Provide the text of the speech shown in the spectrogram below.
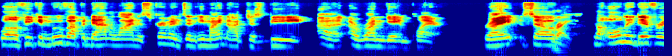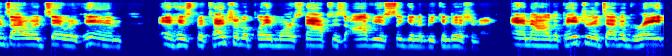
Well, if he can move up and down the line of scrimmage, then he might not just be a, a run game player, right? So right. the only difference I would say with him and his potential to play more snaps is obviously going to be conditioning. And uh, the Patriots have a great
